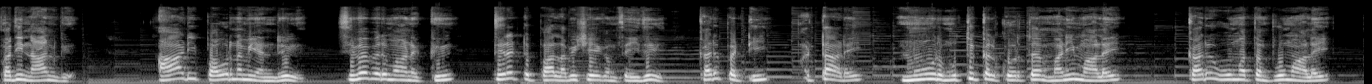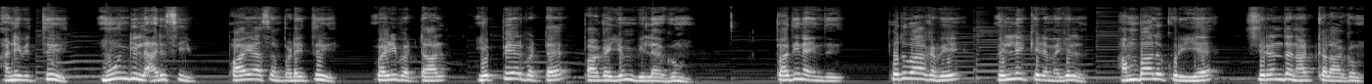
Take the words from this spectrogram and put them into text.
பதினான்கு. ஆடி பௌர்ணமி அன்று சிவபெருமானுக்கு திரட்டுப்பால் அபிஷேகம் செய்து கருப்பட்டி பட்டாடை நூறு முத்துக்கள் கோர்த்த மணிமாலை கரு ஊமத்தம் பூமாலை அணிவித்து மூங்கில் அரிசி பாயாசம் படைத்து வழிபட்டால் எப்பேற்பட்ட பகையும் விலகும். பதினைந்து. பொதுவாகவே வெள்ளிக்கிழமையில் அம்பாளுக்குரிய சிறந்த நாட்களாகும்.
